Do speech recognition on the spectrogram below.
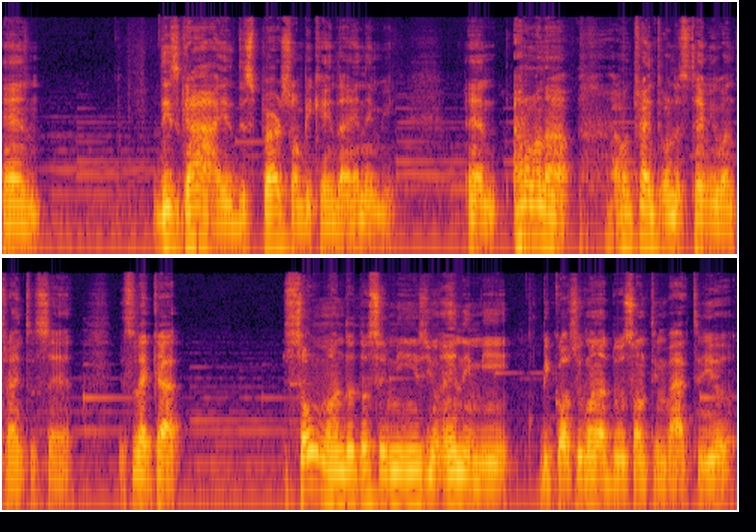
And this guy, this person became the enemy and I don't wanna. I'm trying to understand you. What I'm trying to say. It's like a, someone that doesn't mean is your enemy because we wanna do something back to you,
